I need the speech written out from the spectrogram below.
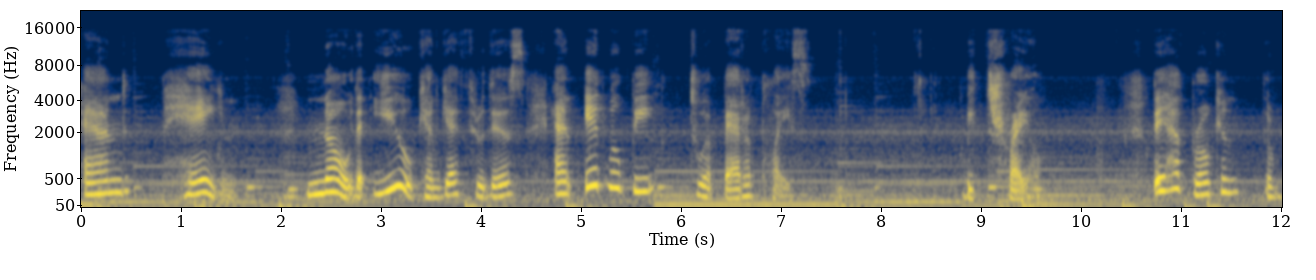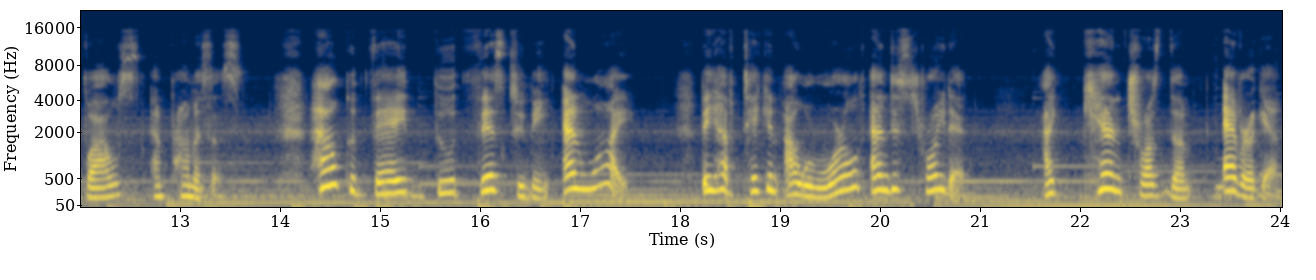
and pain. Know that you can get through this and it will be to a better place. Betrayal. They have broken their vows and promises. How could they do this to me and why? They have taken our world and destroyed it. I can't trust them ever again.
